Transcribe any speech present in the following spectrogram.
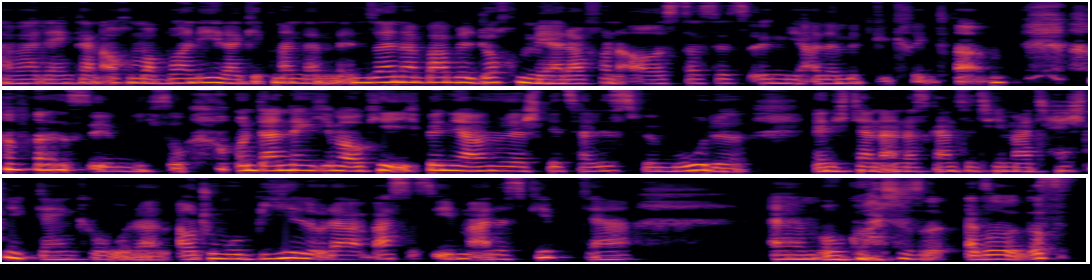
aber denkt dann auch immer, boah, nee, da geht man dann in seiner Bubble doch mehr davon aus, dass jetzt irgendwie alle mitgekriegt haben. Aber das ist eben nicht so. Und dann denke ich immer, okay, ich bin ja nur der Spezialist für Mode. Wenn ich dann an das ganze Thema Technik denke oder Automobil oder was es eben alles gibt, ja. Ähm, oh Gott, also, also das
